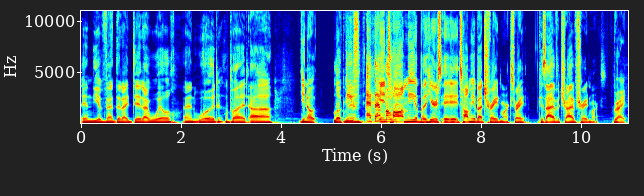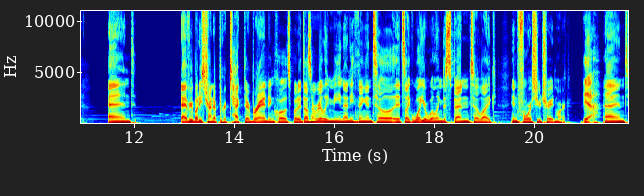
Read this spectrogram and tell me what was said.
in the event that I did, I will and would. But uh, you know, look, Do you man, at that it moment- taught me. But here's it, it taught me about trademarks, right? Because I have a tra- I have trademarks Right. and everybody's trying to protect their brand in quotes, but it doesn't really mean anything until it's like what you're willing to spend to like enforce your trademark. Yeah. And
